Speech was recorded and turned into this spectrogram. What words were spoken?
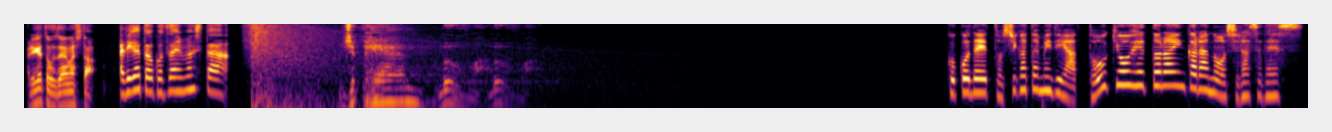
ありがとうございましたありがとうございました。Japan Move Up, ここで都市型メディア東京ヘッドラインからのお知らせです。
